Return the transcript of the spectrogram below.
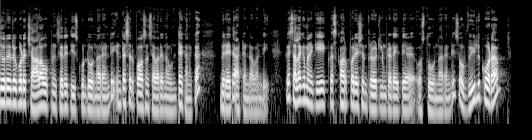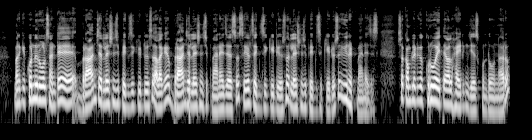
జ్యువెలరీలో కూడా చాలా ఓపెనింగ్స్ అయితే తీసుకుంటూ ఉన్నారండి. ఇంట్రెస్టెడ్ పర్సన్స్ ఎవరైనా ఉంటే కనుక మీరైతే అటెండ్ అవ్వండి. ప్లస్ అలాగే మనకి క్వెస్ కార్పొరేషన్ ప్రైవేట్ లిమిటెడ్ అయితే వస్తూ ఉన్నారండి. సో వీళ్ళు కూడా మనకి కొన్ని రూల్స్ అంటే బ్రాంచ్ రిలేషన్షిప్ ఎగ్జిక్యూటివ్స్ అలాగే branch relationship managers sales executives relationship executives unit managers. So కంప్లీట్గా క్రూ అయితే వాళ్ళు హైడింగ్ చేసుకుంటూ ఉన్నారు.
